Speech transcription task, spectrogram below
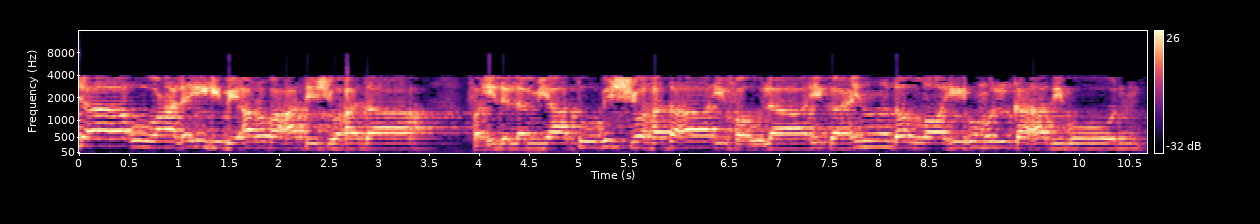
جاءوا عليه بأربعة شهداء فإذ لم ياتوا بالشهداء فأولئك عند الله هم الكاذبون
